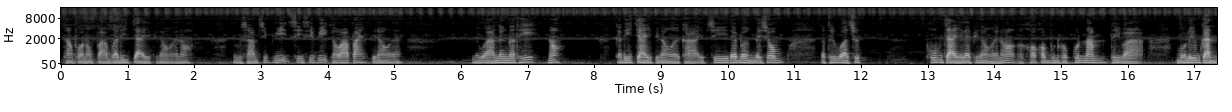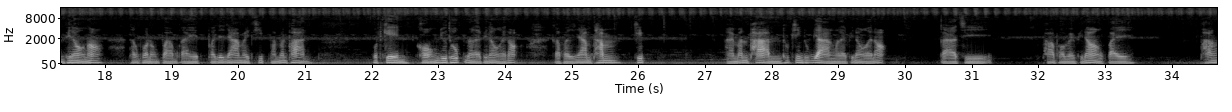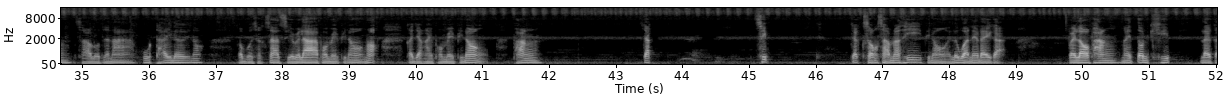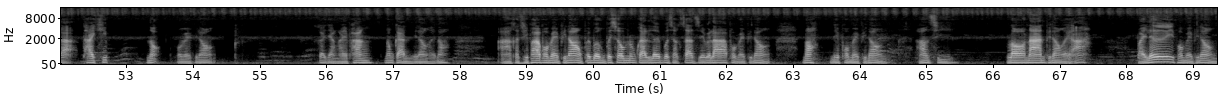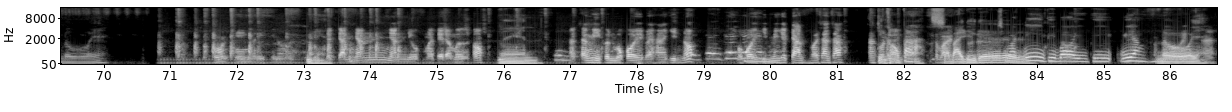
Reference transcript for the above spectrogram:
ทางพ่อน้องปามก็ดีใจพี่น้องเลยเนาะ ดูสามสิบวิสี่สิบวิก็ว่าไปพี่น้องเลยหรือว่าหนึ่งนาทีเนาะก็ดีใจพี่น้องเลยค่ะ FC ได้เบิ่งได้ชม ก็ถือว่าชุดภูมิใจแหละพี่น้องเลยเนาะก็ขอขอบคุญขอบคุณนำที่ว่าบ่ลืมกันพี่น้องเนาะทางพ่อน้องปามก็เฮ็ดพยายามให้คลิปให้มันผ่านกฎเกณฑ์ของ YouTube นั่นแหละพี่น้องเลยเนาะก็พยายามทำคลิปให้มันผ่านทุกสิ่งทุกอย่างนั่นแหละพี่น้องเลยเนาะก็สิ พาพ่อแม่พี่น้องไปพังสาวรจนาพูดไทยเลยเนาะก็บสักษาเสียเวลาพ่อแม่พี่น้องเนาะก็อยากให้พ่อแม่พี่น้องพังจักสิบจักสองสามนาทีพี่น้องหรือว่าในใดก็ไปรอพังในต้นคลิปแล้วก็ท้ายคลิปเนาะพ่อแม่พี่น้อง ก็อยากให้พังน้ำกันพี่น้องเลยเนาะ อ่ากสิพาพ่อแม่พี่น้อง ไปเบิ่งไปชมน้ำกันเลยบสักษาเสียเวลาพ่อแม่พี่น้องเนาะนี่พ่อแม่พี่น้องเฮาสีรอนานพี่น้องเลยอะไปเลยพ่อแม่พี่น้องโดยอ่อนเพลงอันนี้พี่น้องจะจันยันยันอยู่มาแต่ละมือเนาะแมนอะทั้งนี้เพิ่นบ่ค่อยไปหากินเนาะบ่ค่อยกินแมงจักจันว่าซั่นซะะกินของป่าสบายดีเด้อสวัสดีพี่บอยพี่เวียงโดยอะ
